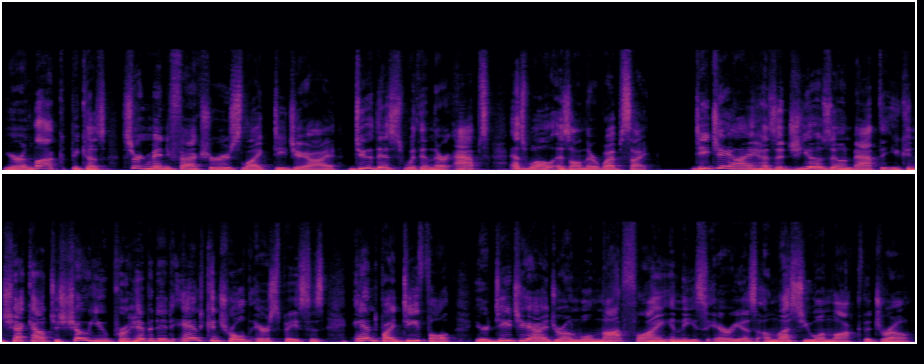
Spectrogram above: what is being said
you're in luck because certain manufacturers like DJI do this within their apps as well as on their website. DJI has a geozone map that you can check out to show you prohibited and controlled airspaces, and by default, your DJI drone will not fly in these areas unless you unlock the drone.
